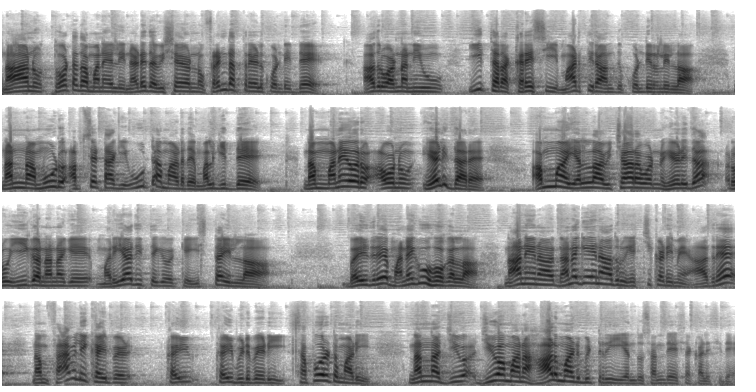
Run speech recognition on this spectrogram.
ನಾನು ತೋಟದ ಮನೆಯಲ್ಲಿ ನಡೆದ ವಿಷಯವನ್ನು ಫ್ರೆಂಡ್ ಹತ್ರ ಹೇಳ್ಕೊಂಡಿದ್ದೆ. ಆದರೂ ಅಣ್ಣ, ನೀವು ಈ ಥರ ಕರೆಸಿ ಮಾಡ್ತೀರಾ ಅಂದುಕೊಂಡಿರಲಿಲ್ಲ. ನನ್ನ ಮೂಡು ಅಪ್ಸೆಟ್ ಆಗಿ ಊಟ ಮಾಡದೆ ಮಲಗಿದ್ದೆ. ನಮ್ಮ ಮನೆಯವರು ಅವನು ಹೇಳಿದ್ದಾರೆ. ಅಮ್ಮ ಎಲ್ಲ ವಿಚಾರವನ್ನು ಹೇಳಿದರು. ಈಗ ನನಗೆ ಮರ್ಯಾದೆ ತೆಗೆಯೋಕ್ಕೆ ಇಷ್ಟ ಇಲ್ಲ. ಬೈದರೆ ಮನೆಗೂ ಹೋಗಲ್ಲ. ನಾನೇನಾ, ನನಗೇನಾದರೂ ಹೆಚ್ಚು ಕಡಿಮೆ. ಆದರೆ ನಮ್ಮ ಫ್ಯಾಮಿಲಿ ಕೈ ಬೇ, ಕೈ ಕೈ ಬಿಡಬೇಡಿ. ಸಪೋರ್ಟ್ ಮಾಡಿ. ನನ್ನ ಜೀವ, ಜೀವಮಾನ ಹಾಳು ಮಾಡಿಬಿಟ್ರಿ ಎಂದು ಸಂದೇಶ ಕಳಿಸಿದೆ.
